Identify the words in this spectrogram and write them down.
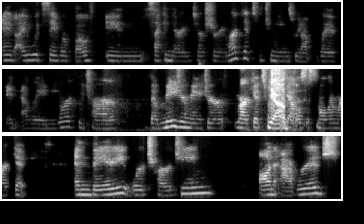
And I would say we're both in secondary and tertiary markets, which means we don't live in LA and New York, which are the major, major markets. Yeah. Seattle's a smaller market. And they were charging on average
